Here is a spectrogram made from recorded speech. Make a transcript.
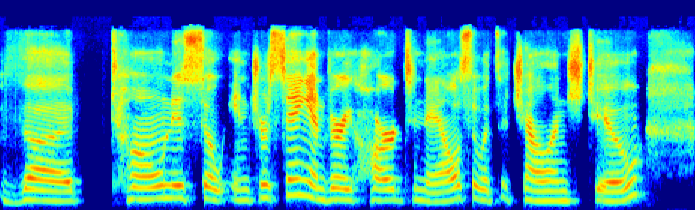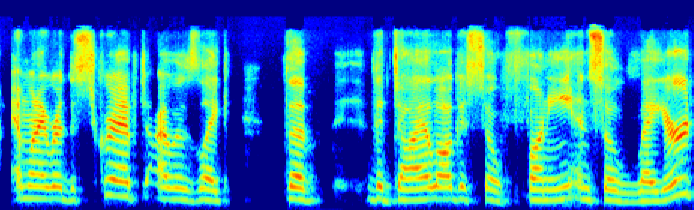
the tone is so interesting and very hard to nail. So it's a challenge too. And when I read the script, I was like, the the dialogue is so funny and so layered,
